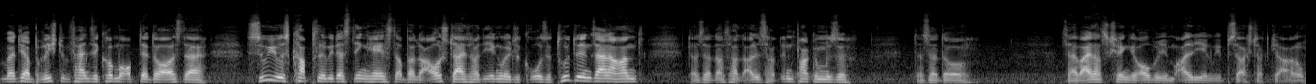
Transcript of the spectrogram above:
wird ja Bericht im Fernsehen kommen, ob der da aus der Soyuz-Kapsel, wie das Ding heißt, ob er da aussteigt, hat irgendwelche große Tutte in seiner Hand, dass er das halt alles hat inpacken müsse, dass er da seine Weihnachtsgeschenke auch im All irgendwie besorgt hat, keine Ahnung.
